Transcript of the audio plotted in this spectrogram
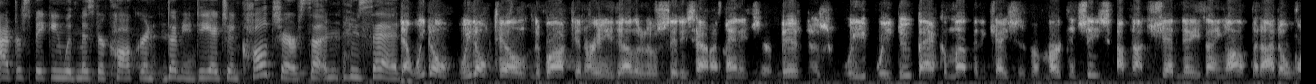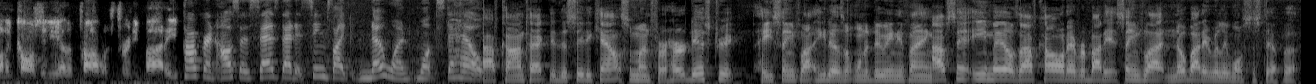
After speaking with Mr. Cochran, WDHN called Sheriff Sutton, who said, "Now we don't we don't tell New Brockton or any of the other little cities how to manage their business. We we do back them up in the cases of emergencies. I'm not shedding anything off, but I don't want to cause any other problems for anybody." Cochran also says that it seems like no one wants to help. I've contacted the city councilman for her district. He seems like he doesn't want to do anything. I've sent emails. I've called everybody. It seems like nobody really wants to step up.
